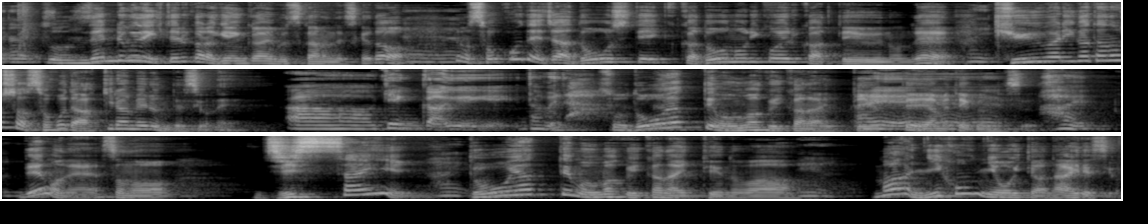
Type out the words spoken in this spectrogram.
いないです。そう、全力で生きてるから限界にぶつかるんですけど、ええでもそこでじゃあどうしていくか、どう乗り越えるかっていうので、はい9割方の人はそこで諦めるんですよね。ああ、限界、ダメだ。そう、どうやってもうまくいかないって言ってええやめていくんです。はい。でもね、その、実際、はい。どうやってもうまくいかないっていうのは、ええまあ日本においてはないですよ。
